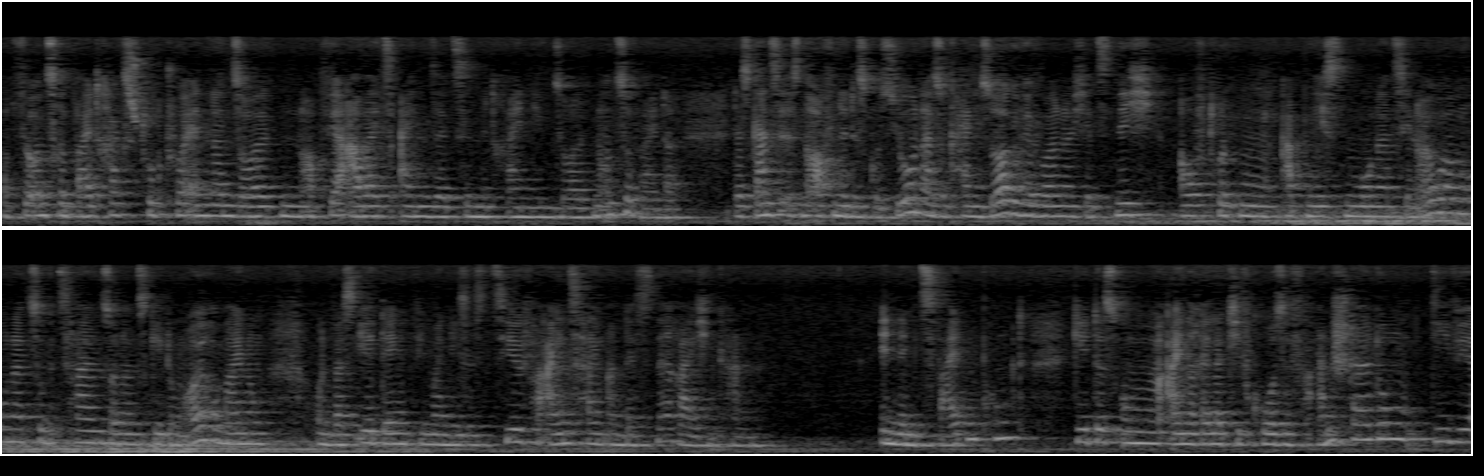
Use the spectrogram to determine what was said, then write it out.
ob wir unsere Beitragsstruktur ändern sollten, ob wir Arbeitseinsätze mit reinnehmen sollten und so weiter. Das Ganze ist eine offene Diskussion, also keine Sorge, wir wollen euch jetzt nicht aufdrücken, ab nächsten Monat 10 Euro im Monat zu bezahlen, sondern es geht um eure Meinung und was ihr denkt, wie man dieses Ziel Vereinsheim am besten erreichen kann. In dem zweiten Punkt geht es um eine relativ große Veranstaltung, die wir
